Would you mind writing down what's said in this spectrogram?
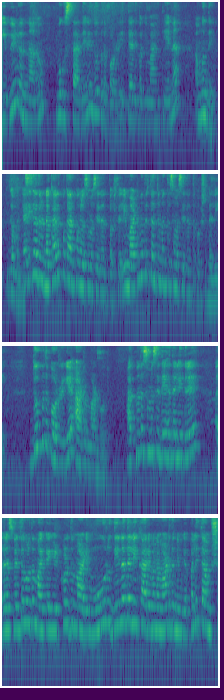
ಈ ವಿಡಿಯೋನ ನಾನು ಮುಗಿಸ್ತಾ ಇದ್ದೀನಿ. ಧೂಪದ ಪೌಡರ್ ಇತ್ಯಾದಿ ಬಗ್ಗೆ ಮಾಹಿತಿಯನ್ನು ಮುಂದೆ ಗಮನ ಯಾರಿಗಾದರೂ ನಕಾರಾತ್ಮಕ ಆತ್ಮಗಳ ಸಮಸ್ಯೆ ಇದ್ದಂಥ ಪಕ್ಷದಲ್ಲಿ, ಮಾಟಮಂತ್ರ ತಂತ್ರಮಂತ್ರ ಸಮಸ್ಯೆ ಇದ್ದಂಥ ಪಕ್ಷದಲ್ಲಿ ಧೂಪದ ಪೌಡ್ರಿಗೆ ಆರ್ಡರ್ ಮಾಡ್ಬೋದು. ಆತ್ಮದ ಸಮಸ್ಯೆ ದೇಹದಲ್ಲಿದ್ದರೆ ಅದನ್ನು ಸ್ಮೆಲ್ ತಗೊಳ್ಳೋದು ಮೈಕೈಗೆ ಇಟ್ಕೊಳ್ಳೋದು ಮಾಡಿ ಮೂರು ದಿನದಲ್ಲಿ ಕಾರ್ಯವನ್ನು ಮಾಡಿದ್ರೆ ನಿಮಗೆ ಫಲಿತಾಂಶ.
